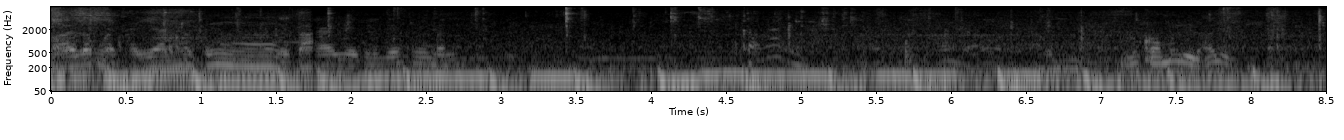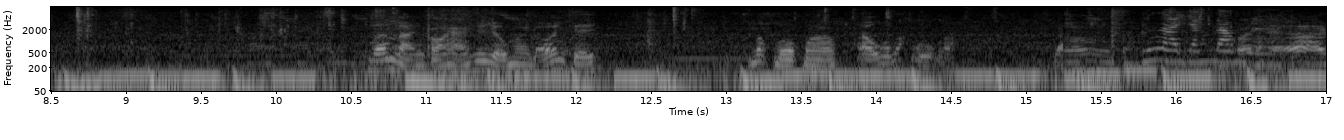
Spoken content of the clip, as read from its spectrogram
mà lúc mà thời gian nó cũng người ta hay chứ giống như mình. Con mới đi đỡ gì Nếu bạn còn hạn sử dụng mà đổi chi? Bắt buộc mà. Đâu có bắt buộc đâu. Bữa nay dân đông nè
